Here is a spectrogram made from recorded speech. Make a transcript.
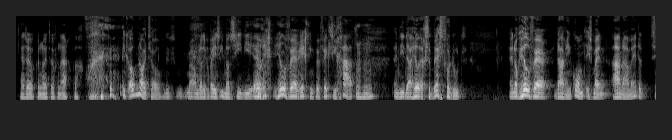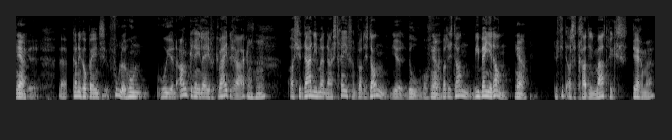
ja, zo heb ik er nooit over nagedacht. Ik ook nooit zo. Dus, maar omdat ik opeens iemand zie die heel, Ja. richt- heel ver richting perfectie gaat. Mhm. En die daar heel erg zijn best voor doet. En ook heel ver daarin komt, is mijn aanname. Hè, dat zeg Ja. ik, eh, eh, kan ik opeens voelen hoe, hoe je een anker in je leven kwijtraakt. Mhm. Als je daar niet meer naar streeft. Want wat is dan je doel? Of Ja. wat is dan, wie ben je dan? Ja. Dus dit, als het gaat in matrix-termen,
